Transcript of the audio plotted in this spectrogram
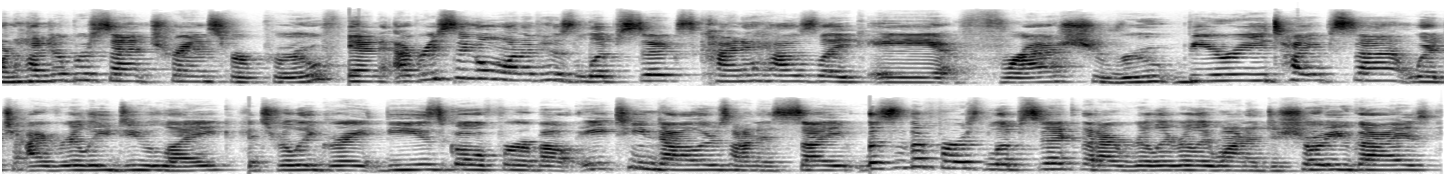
100% transfer proof. And every single one of his lipsticks kind of has like a fresh root beery type scent, which I really do like. It's really great. These go for about $18 on his site. This is the first lipstick that I really, really wanted to show you guys.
